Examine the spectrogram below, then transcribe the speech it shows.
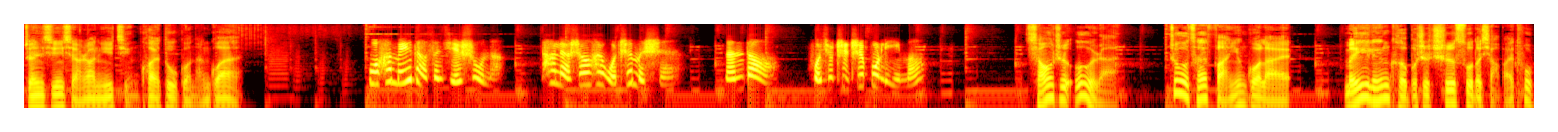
真心想让你尽快渡过难关。我还没打算结束呢，他俩伤害我这么深，难道我就置之不理吗？乔治愕然，这才反应过来，梅林可不是吃素的小白兔，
